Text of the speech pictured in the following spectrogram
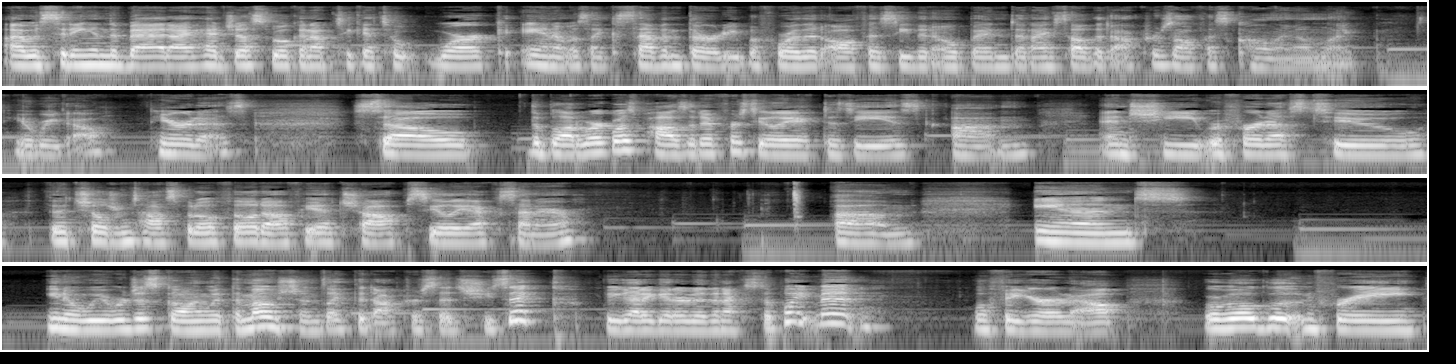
I was sitting in the bed. I had just woken up to get to work and it was like 7:30 before the office even opened and I saw the doctor's office calling. I'm like, here we go. Here it is. So the blood work was positive for celiac disease, um, and she referred us to the Children's Hospital Philadelphia CHOP Celiac Center. Um, and you know, we were just going with the motions. Like the doctor said, she's sick. We got to get her to the next appointment. We'll figure it out. We'll go gluten free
